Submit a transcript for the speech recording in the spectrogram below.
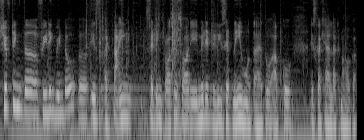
shifting the feeding window is a time setting process और ये इमीडिएटली रीसेट नहीं होता है तो आपको इसका ख्याल रखना होगा।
